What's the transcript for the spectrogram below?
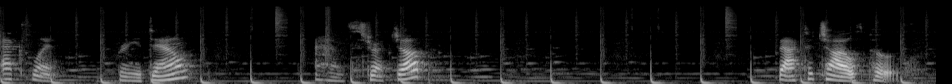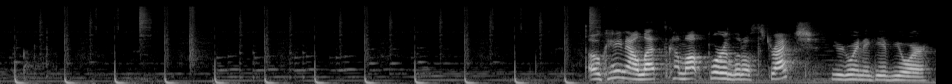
Excellent. Bring it down stretch up. Back to child's pose. Okay, now let's come up for a little stretch. You're going to give your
